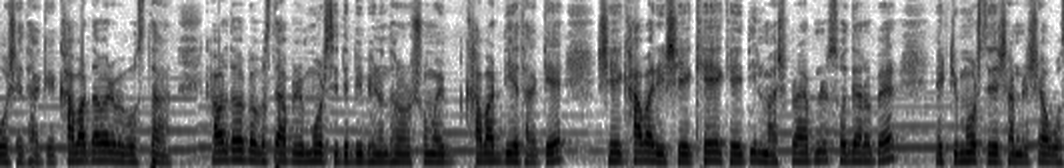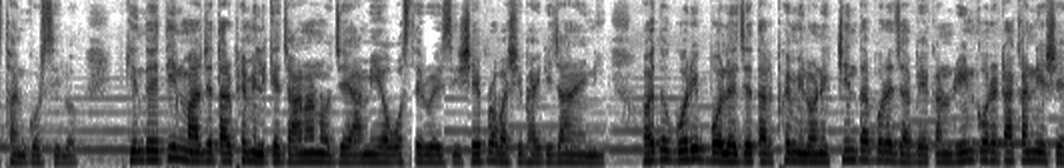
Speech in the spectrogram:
বসে থাকে, খাবার দাবার ব্যবস্থা, খাবার দাবার ব্যবস্থা আপনার মসজিদে বিভিন্ন ধরনের সময় খাবার দিয়ে থাকে। সেই খাবারই সে খেয়ে খেয়ে তিন মাস প্রায় আপনার সৌদি আরবের একটি মসজিদের সামনে সে অবস্থান করছিল। কিন্তু এই তিন মাস যে তার ফ্যামিলিকে জানানো যে আমি এই অবস্থায় রয়েছি, সেই প্রবাসী ভাইটি জানায়নি। হয়তো গরিব বলে যে তার ফ্যামিলি অনেক চিন্তা পড়ে যাবে, কারণ ঋণ করে টাকা নিয়ে সে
